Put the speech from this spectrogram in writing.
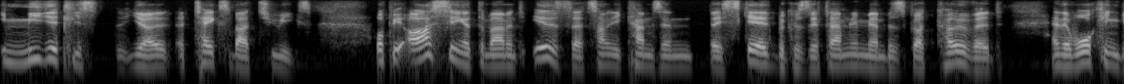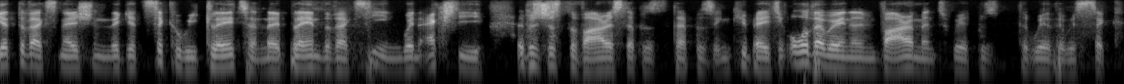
immediately, you know, it takes about two weeks. What we are seeing at the moment is that somebody comes in, they're scared because their family members got COVID, and they walk in, get the vaccination, they get sick a week later, and they blame the vaccine when actually it was just the virus that was that was incubating, or they were in an environment where it was where they were sick.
